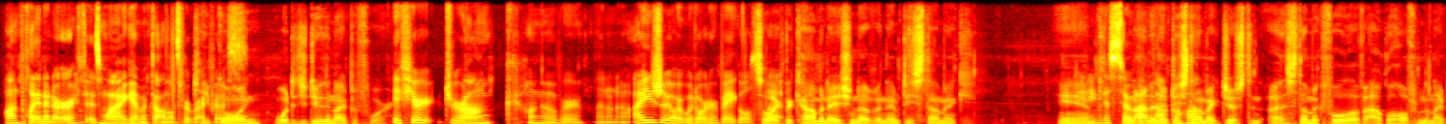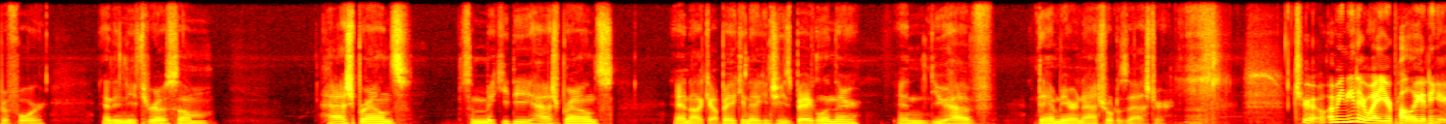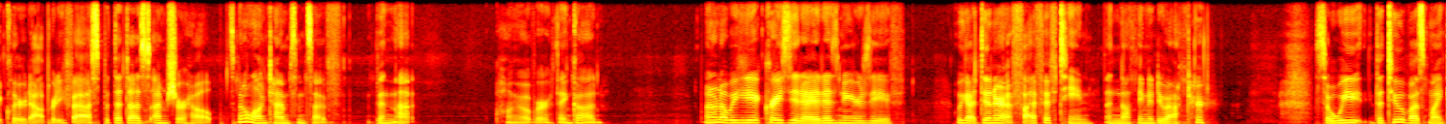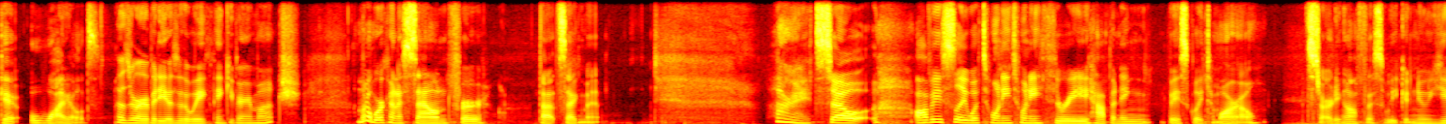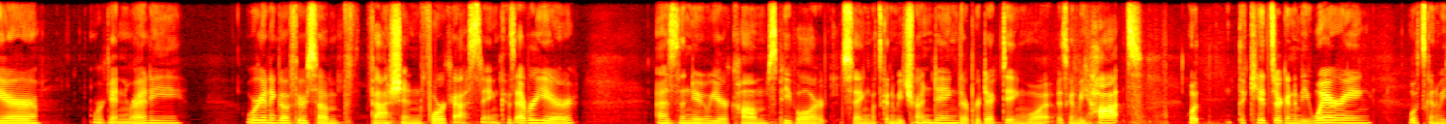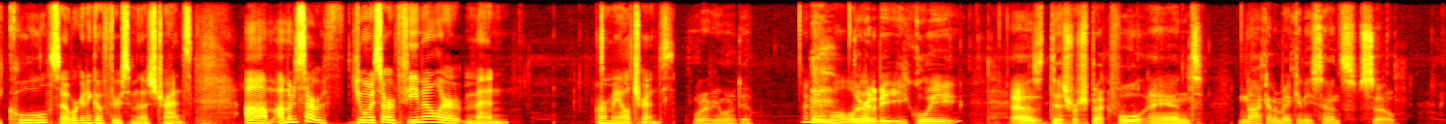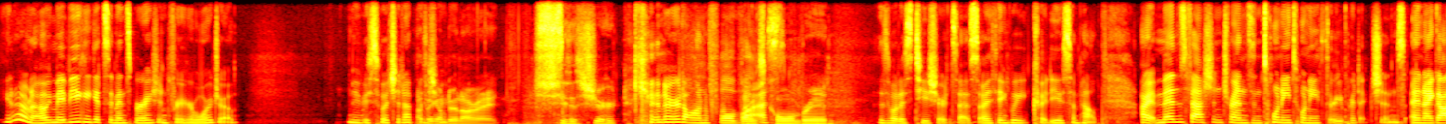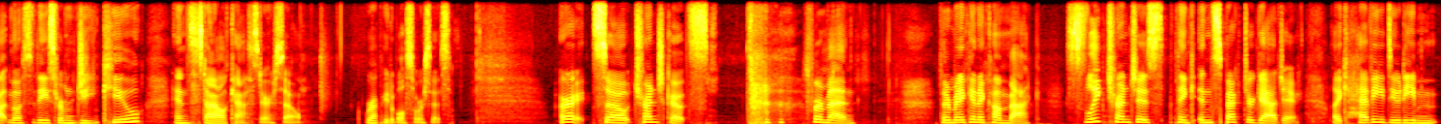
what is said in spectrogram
on planet Earth is when I get McDonald's for breakfast. Keep going. What did you do the night before? If you're drunk, hungover, I don't know. I usually would order bagels. So like the combination of an empty stomach and Needing to soak not an empty stomach, just a stomach full of alcohol from the night before, and then you throw some hash browns, some Mickey D hash browns, and like a bacon, egg, and cheese bagel in there, and you have damn near a natural disaster. True. I mean, either way, you're probably going to get cleared out pretty fast, but that does, I'm sure, help. It's been a long time since I've been that hungover. Thank God. I don't know. We could get crazy today. It is New Year's Eve. We got dinner at 5:15 and nothing to do after. So we, the two of us, might get wild. Those are our videos of the week. Thank you very much. I'm gonna work on a sound for that segment. All right. So, obviously, with 2023 happening basically tomorrow, starting off this week, a new year. We're getting ready. We're going to go through some fashion forecasting because every year, as the new year comes, people are saying what's going to be trending. They're predicting what is going to be hot, what the kids are going to be wearing, what's going to be cool. So, we're going to go through some of those trends. Um, I'm going to start with do you want me to start with female or men or male trends? Whatever you want to do. Okay, well, we'll They're go- going to be equally as disrespectful and not going to make any sense. So You don't know. Maybe you can get some inspiration for your wardrobe. Maybe switch it up. I think I'm doing all right. See this shirt? Skynyrd on full blast Thanks, cornbread. is what his t-shirt says. So I think we could use some help. All right, men's fashion trends in 2023 predictions. And I got most of these from GQ and Stylecaster, so reputable sources. All right, so trench coats for men. They're making a comeback. Sleek trenches, think Inspector Gadget, like heavy duty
